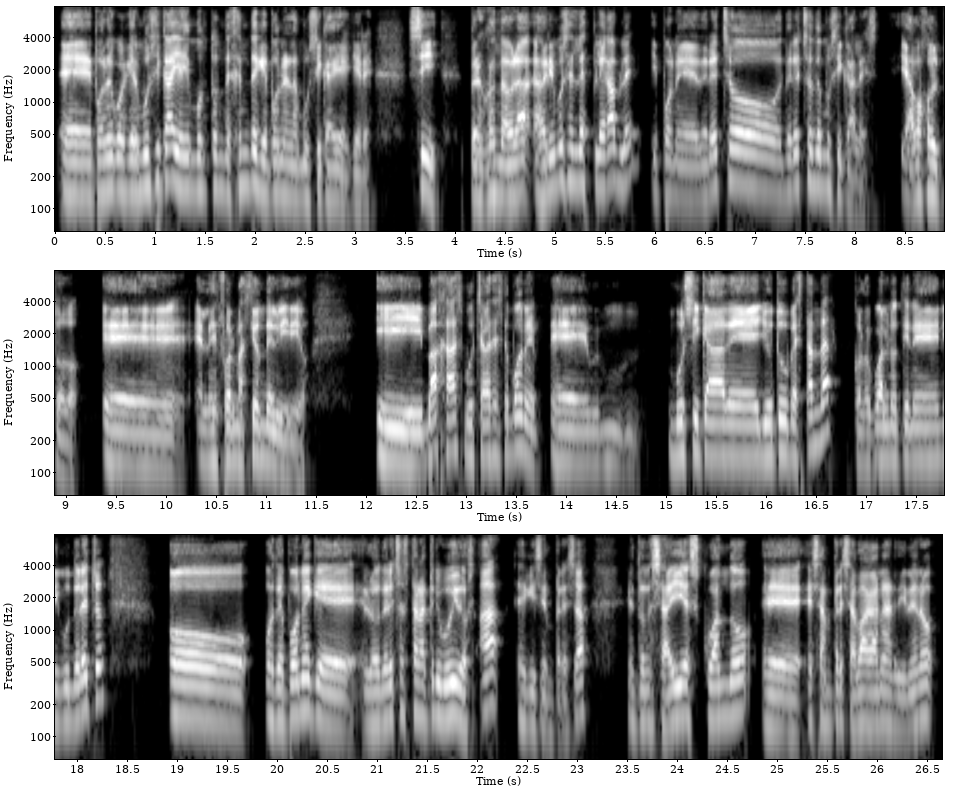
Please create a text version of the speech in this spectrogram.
eh, poner cualquier música y hay un montón de gente que pone la música que quiere. Sí, pero cuando abrimos el desplegable y pone derecho, derechos de musicales y abajo del todo, eh, en la información del vídeo, y bajas, muchas veces te pone eh, música de YouTube estándar, con lo cual no tiene ningún derecho, o, te pone que los derechos están atribuidos a X empresa. Entonces ahí es cuando esa empresa va a ganar dinero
